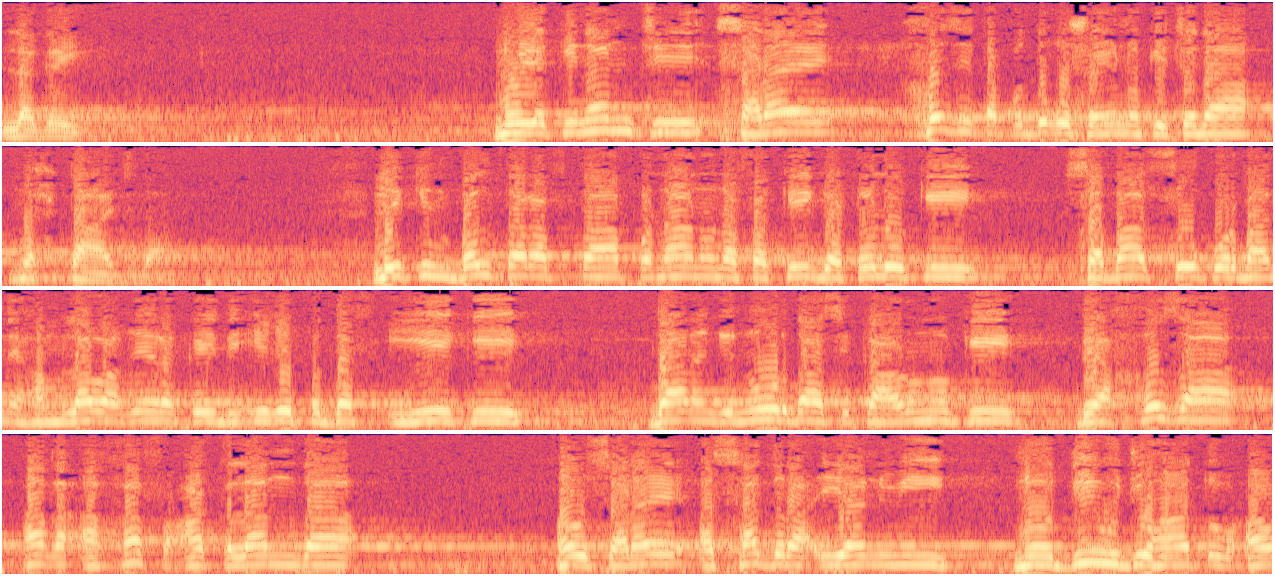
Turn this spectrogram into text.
لګی نو یقینا چې سړی خزه ته په دغه شینو کې چدا محتاج ده لیکن بل طرف تا پنان و نفقی گٹلو کی سبا سوک ورباندې حمله وغیرہ کوي دی هغه په دفعیه کی دارنګ نور داسې کارونو کی بیا خزا هغه اخف عقلا دا او سړی اسد رعیان وی نو دی وجوهات او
